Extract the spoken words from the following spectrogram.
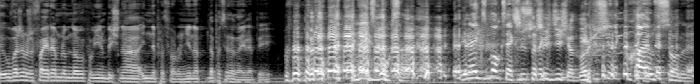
e, uważam, że Fire Emblem nowy powinien być na inne platformy, nie na, na PC najlepiej. I na Xboxa. I na Xboxa, jak już się tak, 360, już się tak kochają z Sony.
